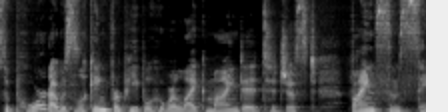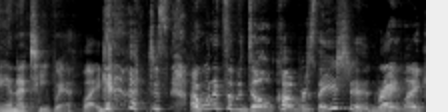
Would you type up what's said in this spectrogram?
support. I was looking for people who were like-minded to just find some sanity with. Like just I wanted some adult conversation, right? Like,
